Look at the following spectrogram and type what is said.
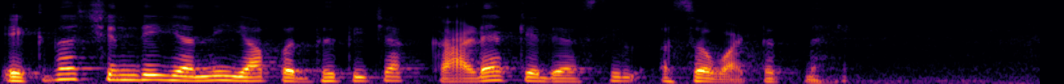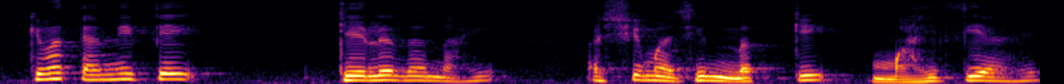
एकनाथ शिंदे यांनी या पद्धतीच्या काड्या केल्या असतील असं वाटत नाही. किंवा त्यांनी ते केलेलं नाही अशी माझी नक्की माहिती आहे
